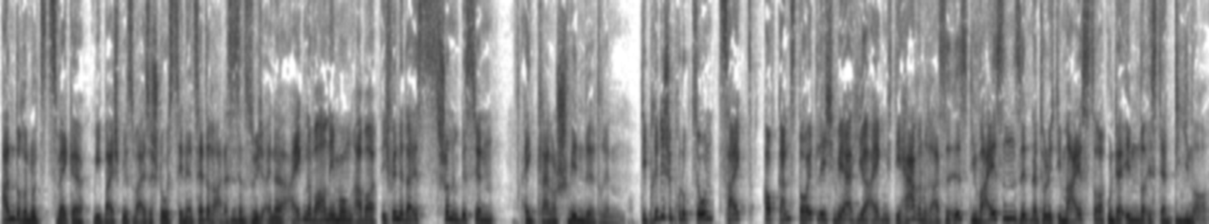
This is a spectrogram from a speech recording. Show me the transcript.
andere Nutzzwecke, wie beispielsweise Stoßzähne etc. Das ist natürlich eine eigene Wahrnehmung, aber ich finde, da ist schon ein bisschen ein kleiner Schwindel drin. Die britische Produktion zeigt auch ganz deutlich, wer hier eigentlich die Herrenrasse ist. Die Weißen sind natürlich die Meister und der Inder ist der Diener.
